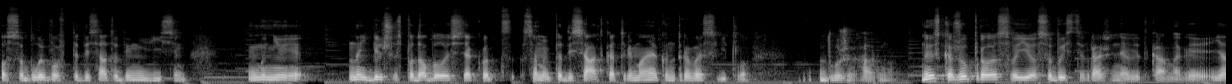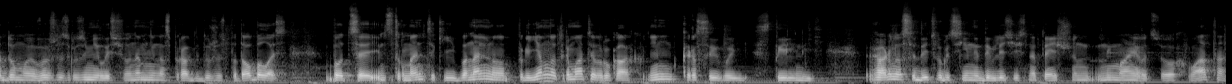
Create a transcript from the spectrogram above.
особливо в 51,8. Мені найбільше сподобалось, як от саме 50-ка тримає контрове світло. Дуже гарно. Ну і скажу про свої особисті враження від камери. Я думаю, ви вже зрозуміли, що вона мені насправді дуже сподобалась, бо це інструмент, який банально приємно тримати в руках. Він красивий, стильний, гарно сидить в руці, не дивлячись на те, що немає оцього хвата.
